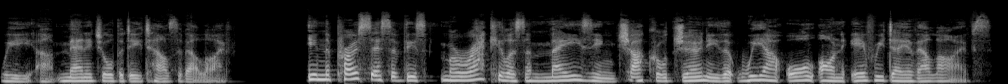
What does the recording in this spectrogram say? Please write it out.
we uh, manage all the details of our life in the process of this miraculous, amazing chakral journey that we are all on every day of our lives,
